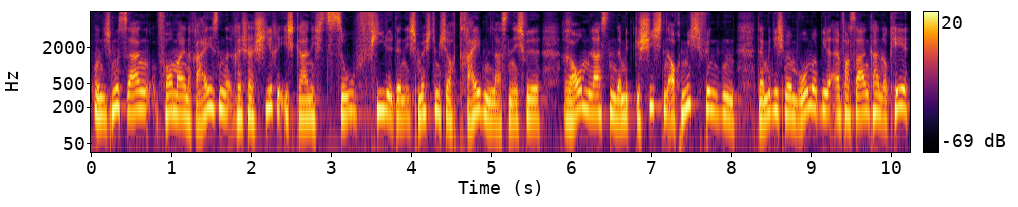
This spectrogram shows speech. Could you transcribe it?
Und ich muss sagen, vor meinen Reisen recherchiere ich gar nicht so viel, denn ich möchte mich auch treiben lassen. Ich will Raum lassen, damit Geschichten auch mich finden, damit ich mit dem Wohnmobil einfach sagen kann, okay,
